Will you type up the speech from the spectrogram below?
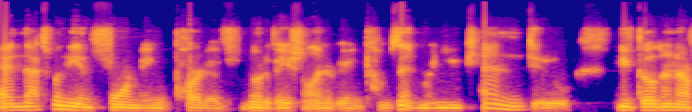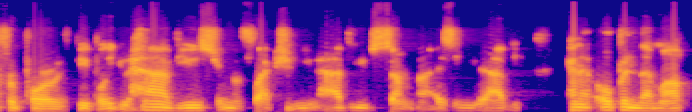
and that's when the informing part of motivational interviewing comes in. When you can do, you've built enough rapport with people, you have used some reflection, you have used summarizing, you have kind of opened them up.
